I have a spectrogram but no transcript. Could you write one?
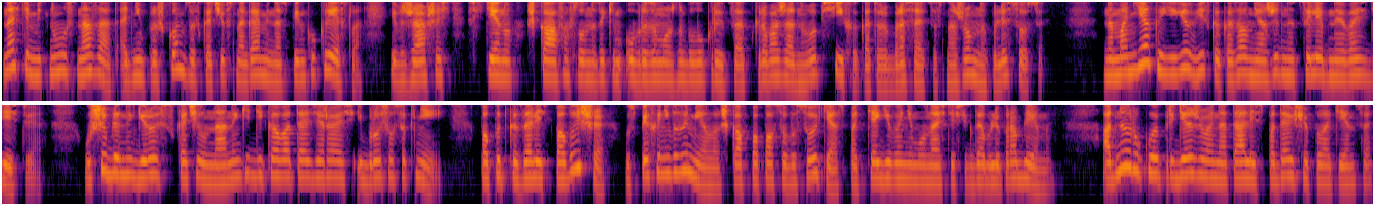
Настя метнулась назад, одним прыжком заскочив с ногами на спинку кресла и вжавшись в стену шкафа, словно таким образом можно было укрыться от кровожадного психа, который бросается с ножом на пылесосы. На маньяка ее виск оказал неожиданно целебное воздействие. Ушибленный герой вскочил на ноги, диковато озираясь, и бросился к ней. Попытка залезть повыше успеха не возымела, шкаф попался высокий, а с подтягиванием у Насти всегда были проблемы. Одной рукой, придерживая на спадающее полотенце,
